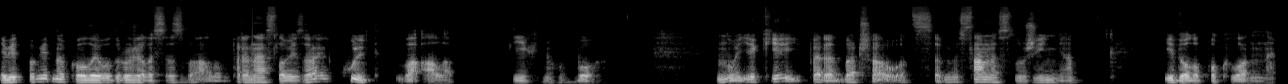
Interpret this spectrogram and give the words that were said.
І відповідно, коли одружилася з Ваалом, принесла в Ізраїль культ Ваала, їхнього Бога, ну, який передбачав от саме, саме служіння ідолопоклонне.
